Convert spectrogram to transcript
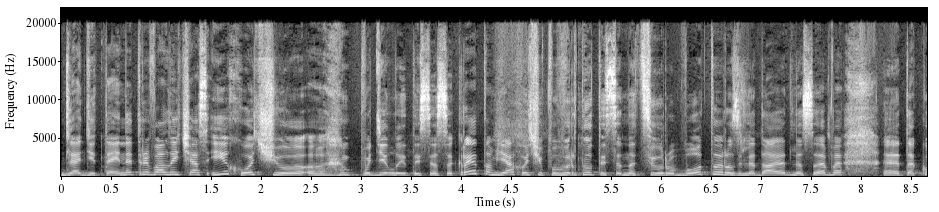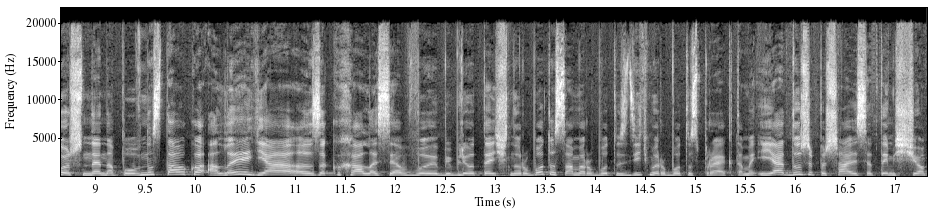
для дітей нетривалий час. І хочу е, поділитися секретом. Я хочу повернутися на цю роботу. Розглядаю для себе е, також не на повну ставку, але я е, закохалася в бібліотечну роботу, саме роботу з дітьми, роботу з проектами. І я дуже пишаюся тим, що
